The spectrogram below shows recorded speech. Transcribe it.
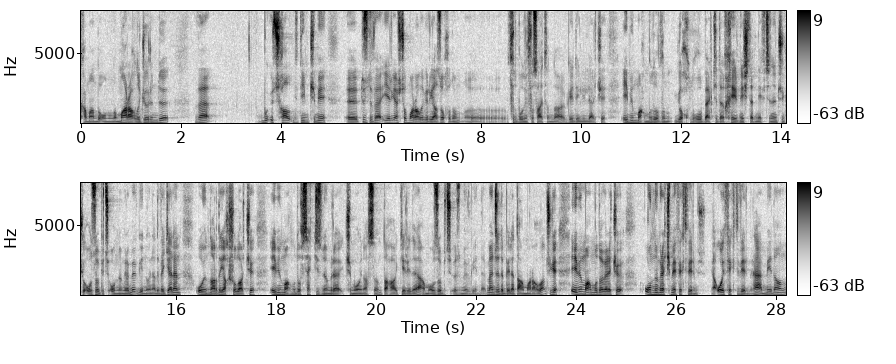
komanda onunla maraqlı göründü və bu üç hal dediyim kimi e, düzdür və yeri gəlmiş çox maraqlı bir yazı oxudum e, futbol info saytında qeyd edirlər ki, Emin Mahmudovun yoxluğu bəlkə də xeyrinə işlədi Neftçinin. Çünki Ozobiç 10 nömrə mövqeyində oynadı və gələn oyunlarda yaxşı olar ki, Emin Mahmudov 8 nömrə kimi oynasın, daha geridə, amma Ozobiç öz mövqeyində. Məncə də belə daha maraqlı. Çünki Emin Mahmudov elə ki 10 nömrə kimi effekt vermir. Ya o effekti vermir. Hə, meydan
